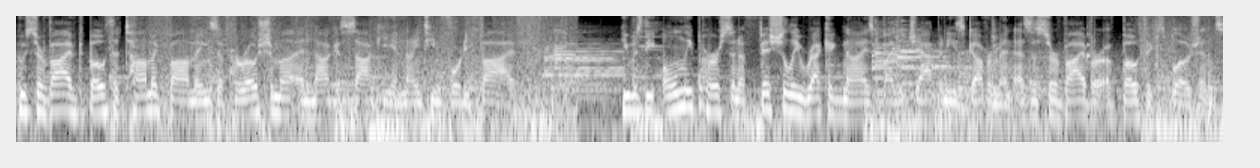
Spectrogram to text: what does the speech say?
who survived both atomic bombings of Hiroshima and Nagasaki in 1945. He was the only person officially recognized by the Japanese government as a survivor of both explosions.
